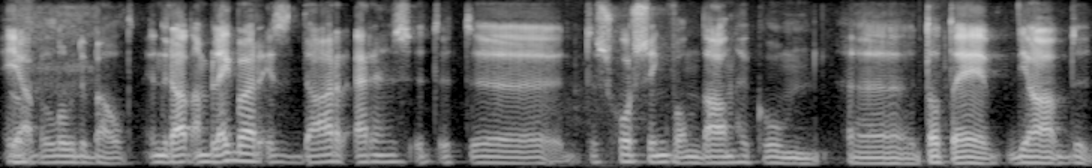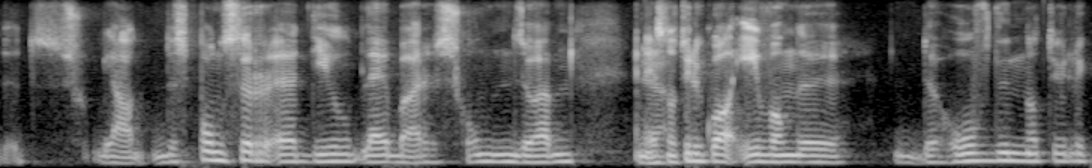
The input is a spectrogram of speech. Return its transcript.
Ja, below the belt. Inderdaad, en blijkbaar is daar ergens het, het, uh, de schorsing vandaan gekomen. Uh, dat hij ja, de, het, ja, de sponsordeal blijkbaar geschonden zou hebben. En ja. hij is natuurlijk wel een van de, de hoofden natuurlijk.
